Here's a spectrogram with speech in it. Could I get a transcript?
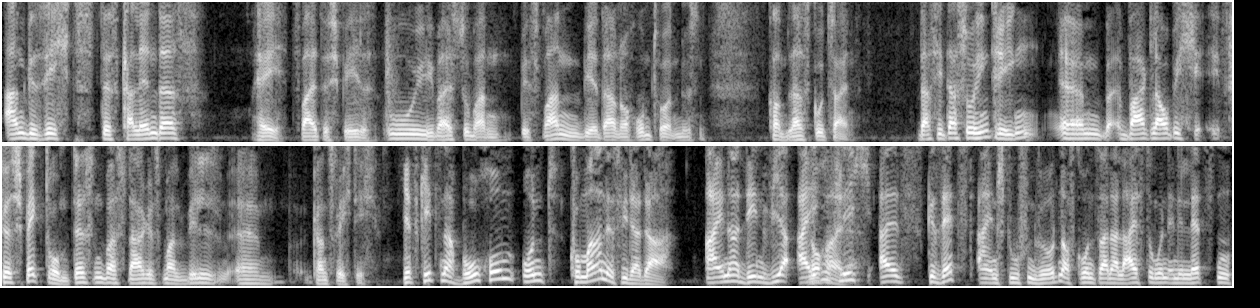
angesichts des Kalenders, hey, zweites Spiel, ui, weißt du wann, bis wann wir da noch rumtouren müssen. Komm, lass gut sein dass sie das so hinkriegen, ähm, war, glaube ich, fürs Spektrum dessen, was Nagelsmann will, ähm, ganz richtig. Jetzt geht's nach Bochum und Koman ist wieder da. Einer, den wir eigentlich als gesetzt einstufen würden, aufgrund seiner Leistungen in den letzten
